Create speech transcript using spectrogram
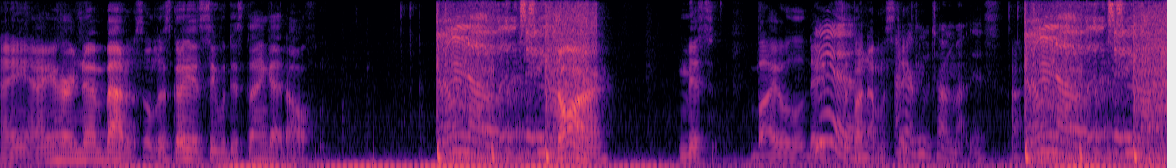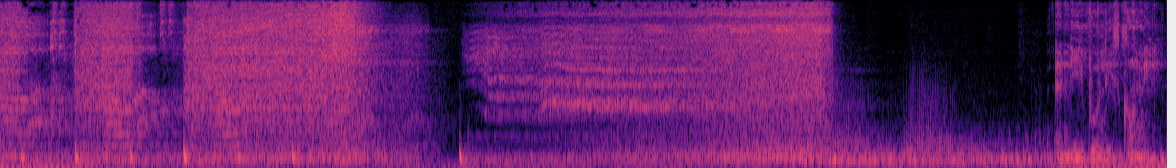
I ain't, I ain't heard nothing about it. So let's go ahead and see what this thing got to offer. Starring Miss Viola Davis, yeah, if I'm not mistaken. I heard people talking about this. Ah. An evil is coming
